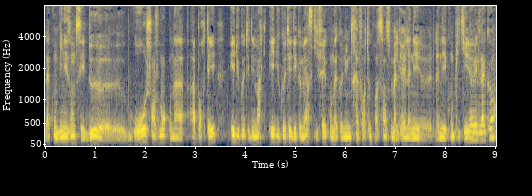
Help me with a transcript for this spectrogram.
la combinaison de ces deux euh, gros changements qu'on a apportés, et du côté des marques et du côté des commerces, qui fait qu'on a connu une très forte croissance malgré l'année l'année compliquée. on est d'accord.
